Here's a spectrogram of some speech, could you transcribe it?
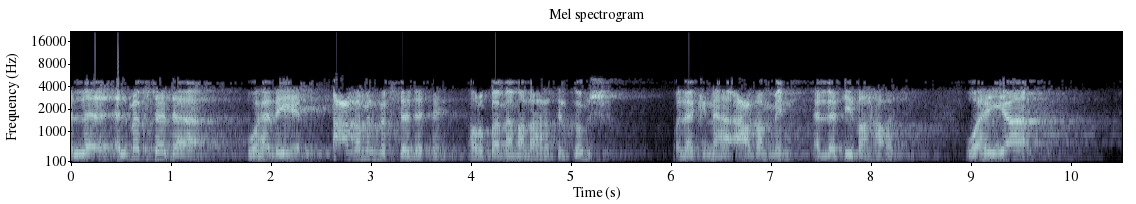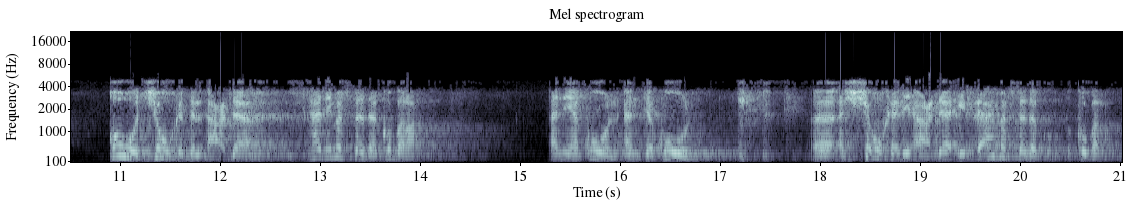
ال- المفسدة وهذه أعظم المفسدتين. ربما ما ظهرت لكمش. ولكنها أعظم من التي ظهرت وهي قوة شوكة الأعداء. هذه مفسدة كبرى. أن يكون أن تكون آه، الشوكة لأعداء الله مفسدة كبرى.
